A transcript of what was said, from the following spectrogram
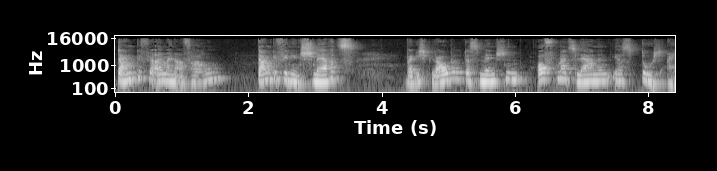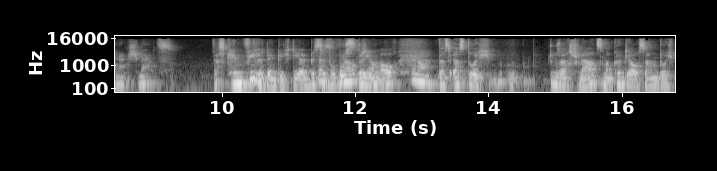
Danke für all meine Erfahrungen. Danke für den Schmerz, weil ich glaube, dass Menschen oftmals lernen erst durch einen Schmerz. Das kennen viele, denke ich, die ein bisschen das bewusst leben auch. auch. Genau. Dass erst durch, du sagst Schmerz, man könnte ja auch sagen, durch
